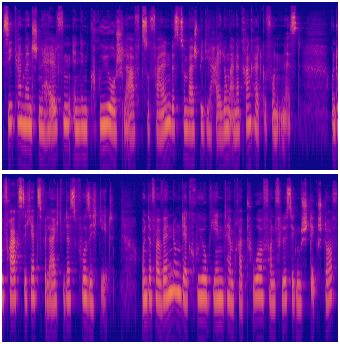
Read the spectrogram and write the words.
Sie kann Menschen helfen, in den Kryoschlaf zu fallen, bis zum Beispiel die Heilung einer Krankheit gefunden ist. Und du fragst dich jetzt vielleicht, wie das vor sich geht. Unter Verwendung der kryogenen Temperatur von flüssigem Stickstoff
